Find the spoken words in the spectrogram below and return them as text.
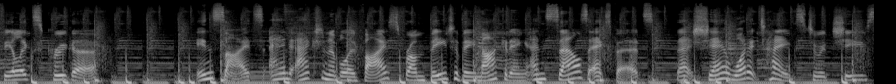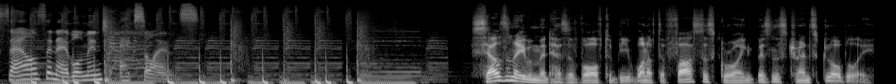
Felix Krueger. Insights and actionable advice from B2B marketing and sales experts that share what it takes to achieve sales enablement excellence. Sales enablement has evolved to be one of the fastest growing business trends globally.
